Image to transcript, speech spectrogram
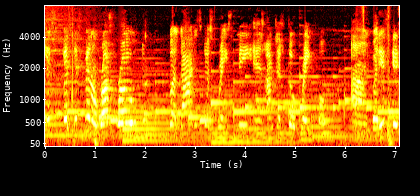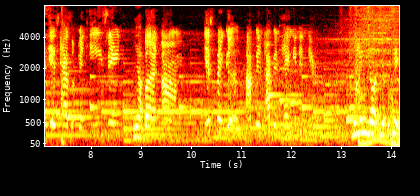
It's it's, it's been a rough road, but God has just graced me, and I'm just so grateful. Um, but it, it, it hasn't been easy. Yeah. But um, it's been good. I've been I've been hanging in there. You mean your, your okay?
